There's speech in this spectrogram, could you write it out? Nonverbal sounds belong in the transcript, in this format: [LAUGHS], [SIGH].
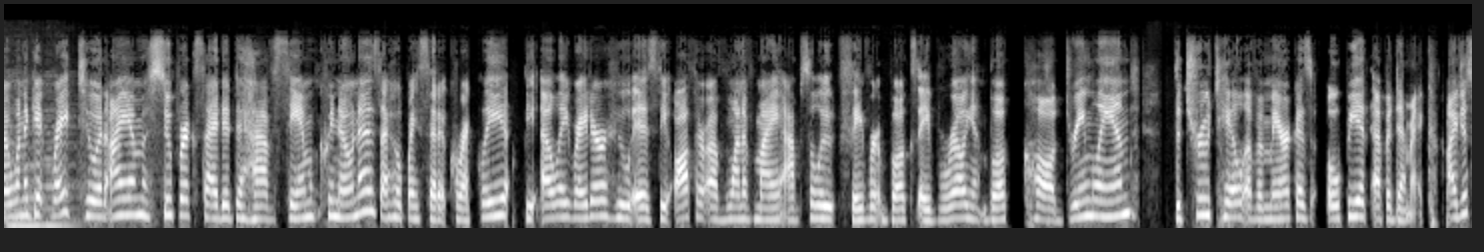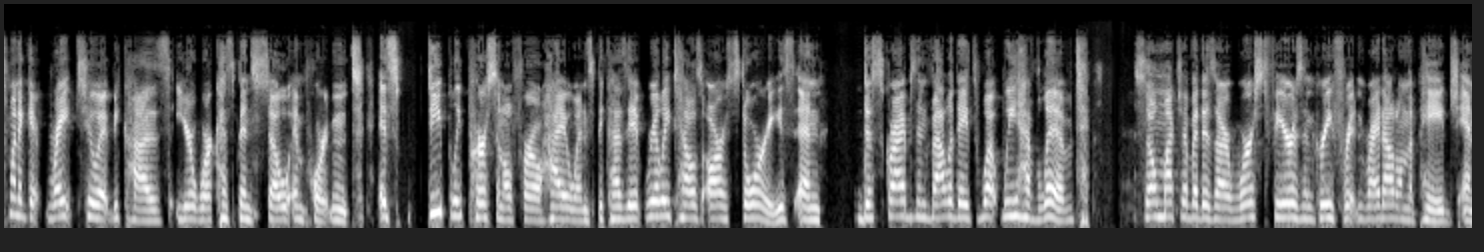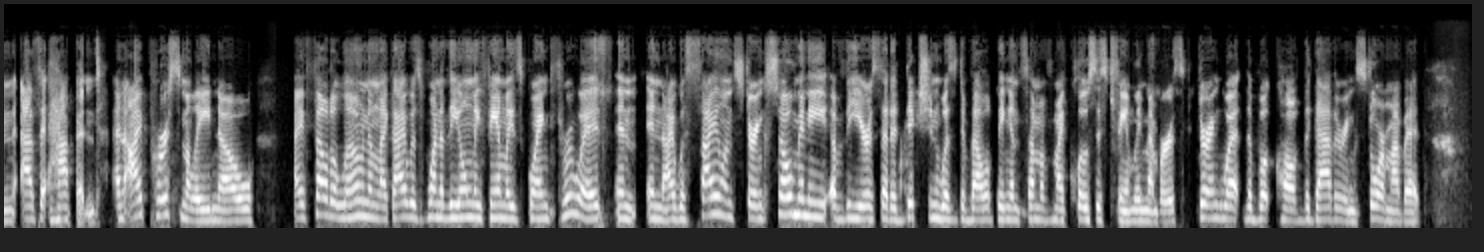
I want to get right to it. I am super excited to have Sam Quinones. I hope I said it correctly. The LA writer who is the author of one of my absolute favorite books, a brilliant book called Dreamland the true tale of America's opiate epidemic. I just want to get right to it because your work has been so important. It's deeply personal for Ohioans because it really tells our stories and describes and validates what we have lived so much of it is our worst fears and grief written right out on the page and as it happened. And I personally know I felt alone and like I was one of the only families going through it. And, and I was silenced during so many of the years that addiction was developing in some of my closest family members during what the book called The Gathering Storm of it.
